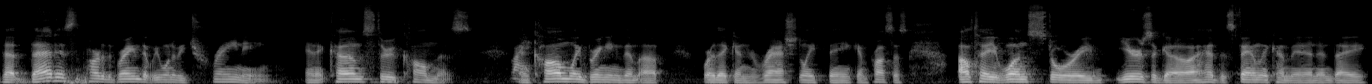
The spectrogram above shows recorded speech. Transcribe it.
that that is the part of the brain that we want to be training and it comes through calmness and calmly bringing them up where they can rationally think and process. I'll tell you one story. Years ago, I had this family come in and they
